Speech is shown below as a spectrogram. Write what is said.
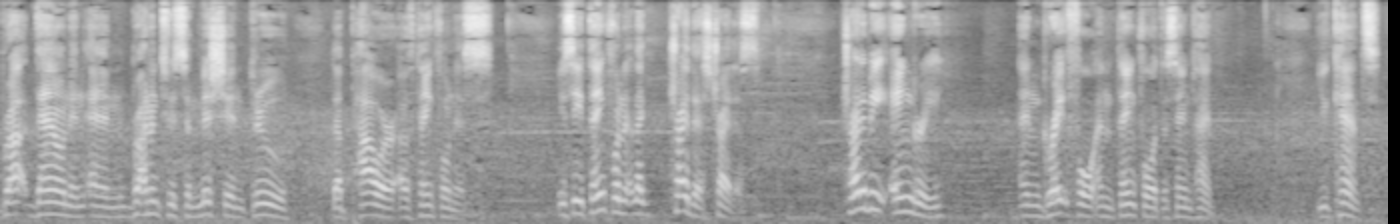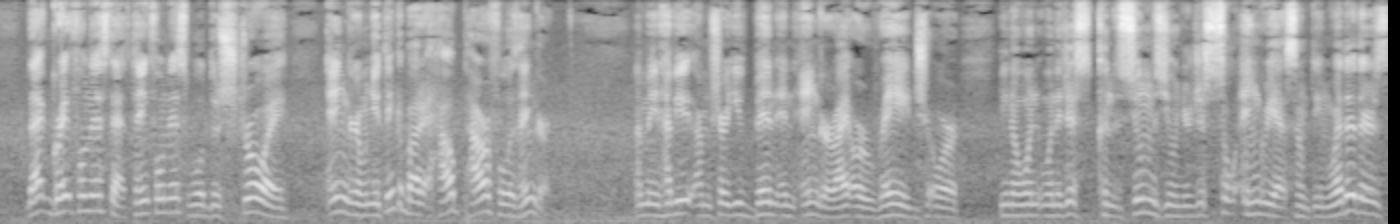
brought down and, and brought into submission through the power of thankfulness. You see, thankfulness, like, try this, try this. Try to be angry and grateful and thankful at the same time. You can't. That gratefulness, that thankfulness will destroy anger. When you think about it, how powerful is anger? I mean, have you, I'm sure you've been in anger, right? Or rage, or, you know, when, when it just consumes you and you're just so angry at something, whether there's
